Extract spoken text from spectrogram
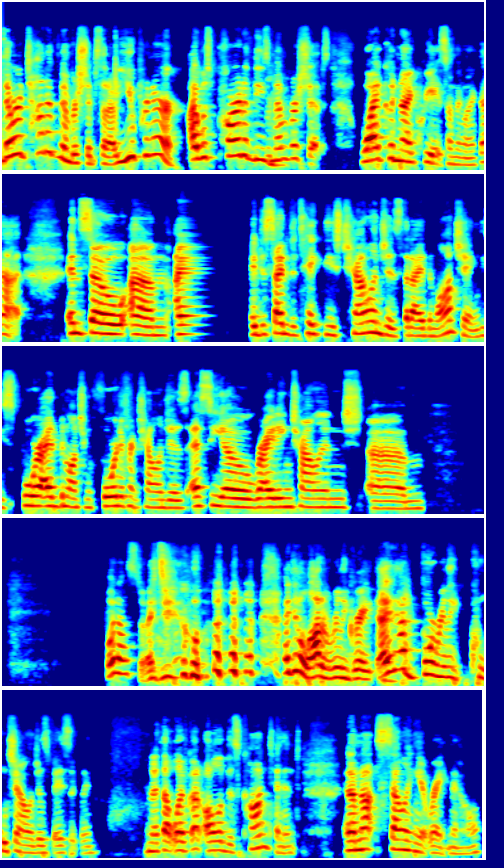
There were a ton of memberships that I, Upreneur, I was part of these Mhm. memberships. Why couldn't I create something like that? And so um, I, I decided to take these challenges that I had been launching. These four, I had been launching four different challenges: SEO, writing challenge. Um, what else did I do? I did a lot of really great. I had four really cool challenges, basically. And I thought, well, I've got all of this content, and I'm not selling it right now.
